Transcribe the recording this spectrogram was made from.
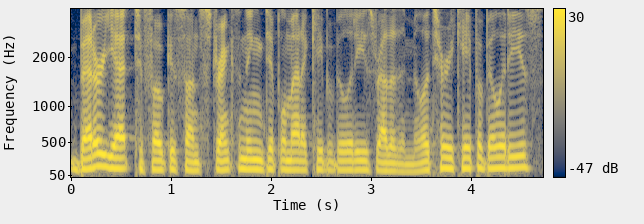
Better yet, to focus on strengthening diplomatic capabilities rather than military capabilities,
